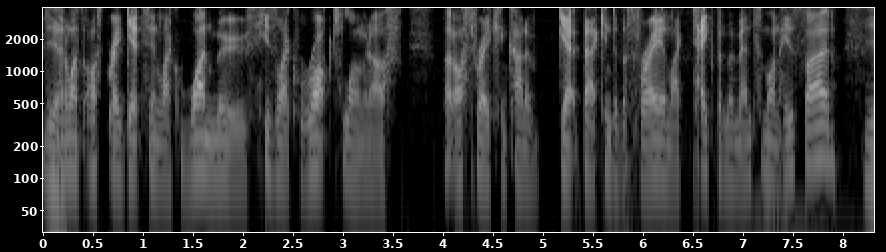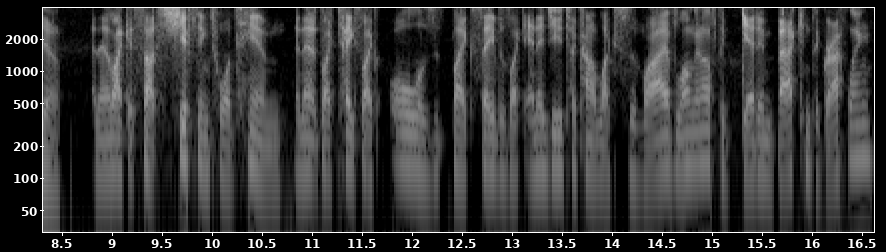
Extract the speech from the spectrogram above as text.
yeah And once Ospreay gets in like one move, he's like rocked long enough that Ospreay can kind of get back into the fray and like take the momentum on his side. Yeah. And then like it starts shifting towards him and then it like takes like all of like Sabre's like energy to kind of like survive long enough to get him back into grappling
